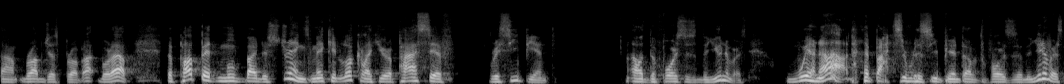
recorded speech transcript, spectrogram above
um, rob just brought up, brought up. The puppet moved by the strings make it look like you're a passive recipient of the forces of the universe we're not a passive recipient of the forces of the universe.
